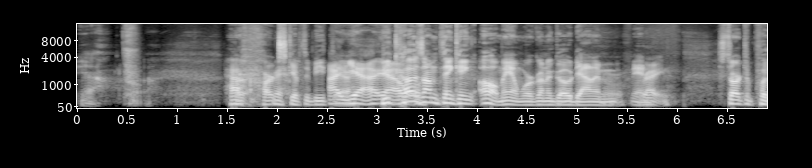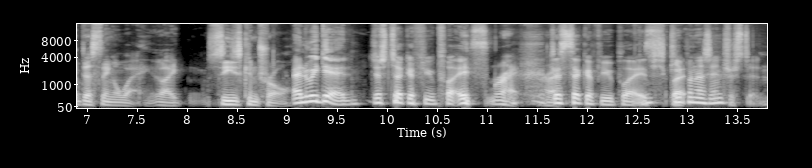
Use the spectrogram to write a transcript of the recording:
yeah, How- heart, heart skipped a beat I- yeah, yeah, Because well- I'm thinking, oh man, we're going to go down and, and right. start to put this thing away, like seize control. And we did. Just took a few plays. right, right. Just took a few plays. just but- keeping us interested.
